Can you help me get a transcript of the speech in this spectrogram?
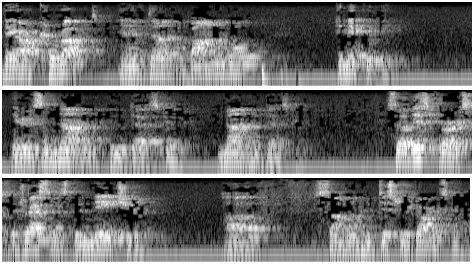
They are corrupt and have done abominable iniquity. There is none who does good. None who does good. So this verse addresses the nature of someone who disregards God.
